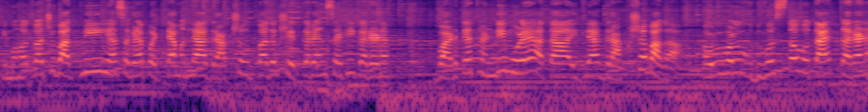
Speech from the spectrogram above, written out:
ही महत्वाची बातमी या सगळ्या पट्ट्यामधल्या द्राक्ष उत्पादक शेतकऱ्यांसाठी कारण वाढत्या थंडीमुळे आता इथल्या द्राक्ष बागा हळूहळू उद्ध्वस्त होत आहेत. कारण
